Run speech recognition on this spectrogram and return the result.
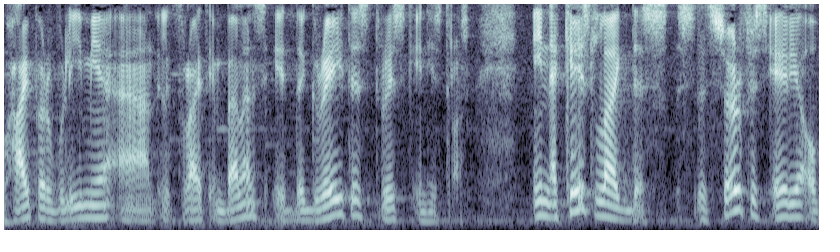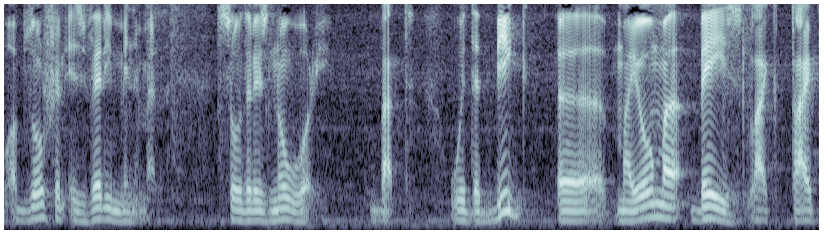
hypervolemia and electrolyte imbalance is the greatest risk in hysteroscopy. In a case like this, the surface area of absorption is very minimal, so there is no worry. But with the big uh, myoma base like type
